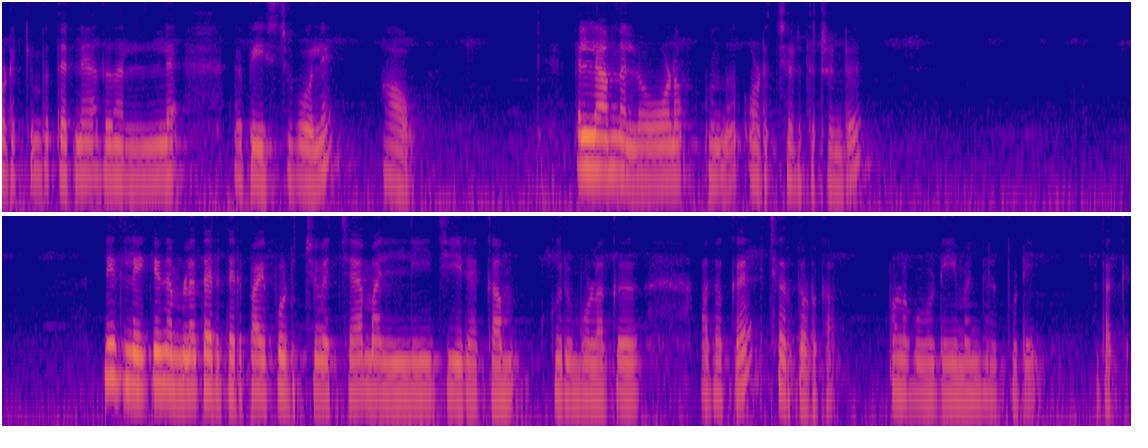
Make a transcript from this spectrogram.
ഉടയ്ക്കുമ്പോൾ തന്നെ അത് നല്ല പേസ്റ്റ് പോലെ ആവും. എല്ലാം നല്ലോണം ഒന്ന് ഉടച്ചെടുത്തിട്ടുണ്ട്. ഇനി ഇതിലേക്ക് നമ്മൾ തരിത്തരിപ്പായി പൊടിച്ചു വെച്ച മല്ലി ജീരകം കുരുമുളക് അതൊക്കെ ചേർത്ത് കൊടുക്കാം. മുളക് പൊടി മഞ്ഞൾപ്പൊടി അതൊക്കെ.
